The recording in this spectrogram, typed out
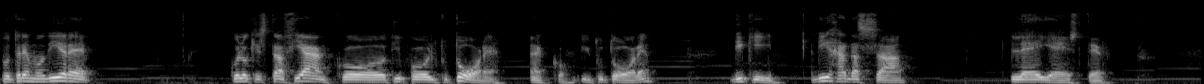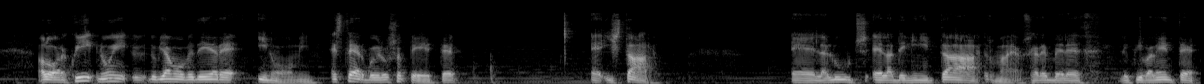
potremmo dire quello che sta a fianco, tipo il tutore, ecco, il tutore, di chi? Di Hadassah, lei è Esther. Allora, qui noi eh, dobbiamo vedere i nomi. Esther, voi lo sapete, è Istar, è la luce, è la divinità, insomma, sarebbe l'equivalente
